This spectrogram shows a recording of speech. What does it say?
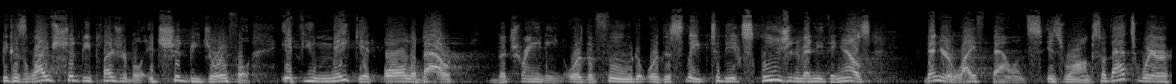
because life should be pleasurable. It should be joyful. If you make it all about the training or the food or the sleep to the exclusion of anything else, then your life balance is wrong. So that's where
